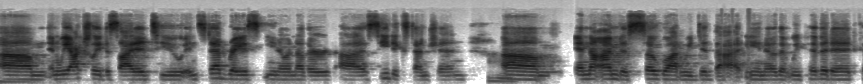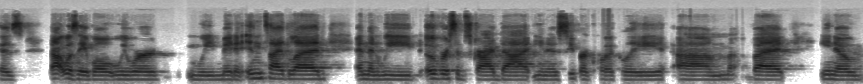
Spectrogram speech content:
um, and we actually decided to instead raise you know another uh, seed extension mm-hmm. um, and i'm just so glad we did that you know that we pivoted because that was able we were we made it inside lead and then we oversubscribed that you know super quickly um, but you know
